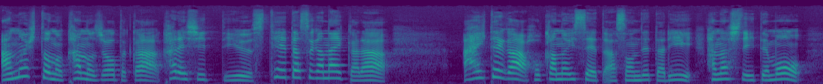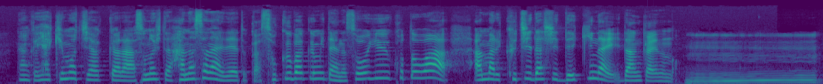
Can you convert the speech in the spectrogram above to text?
あの人の彼女とか彼氏っていうステータスがないから相手が他の異性と遊んでたり話していてもなんかやきもち焼くからその人話さないでとか束縛みたいなそういうことはあんまり口出しできない段階なの。うん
